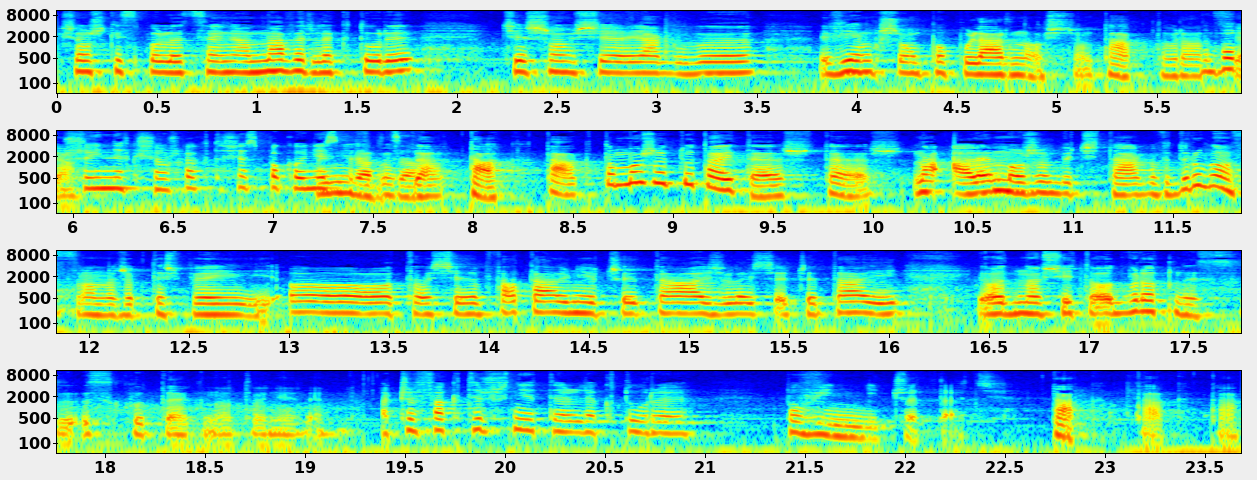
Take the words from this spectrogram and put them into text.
książki z polecenia, nawet lektury cieszą się jakby większą popularnością, tak, to racja. No bo przy innych książkach to się spokojnie Nie sprawdza. sprawdza. Tak, tak, to może tutaj też, też, no ale może być tak w drugą stronę, że ktoś powie, o, to się fatalnie czyta, źle się czyta i, i odnosi to odwrotny skutek, no to nie wiem. A czy faktycznie te lektury powinni czytać? Tak, tak, tak.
